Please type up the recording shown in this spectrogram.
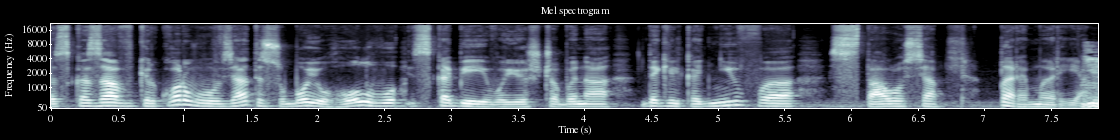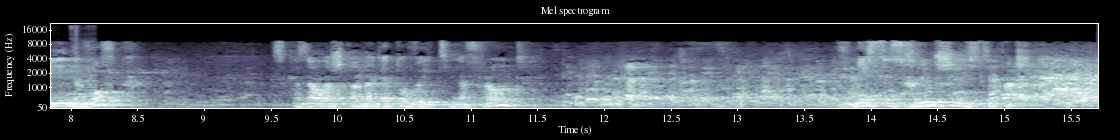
е, сказав Кіркорову взяти з собою голову Скабєєвої, щоб на декілька днів е, сталося перемир'я. Елена Вовк сказала, что она готова идти на фронт вместе с Хрюшей и Степашкой.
